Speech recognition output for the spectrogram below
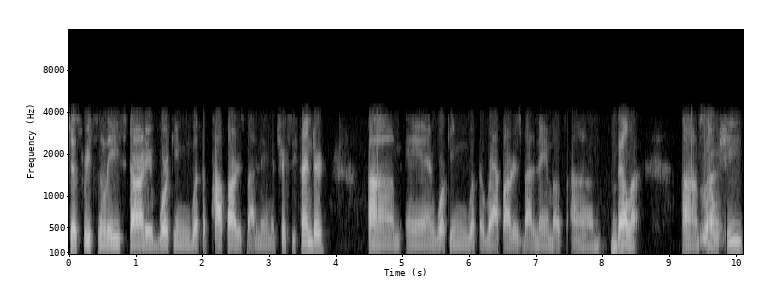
just recently started working with a pop artist by the name of Trixie Fender, um, and working with a rap artist by the name of um, Bella. Um, so Right. she,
